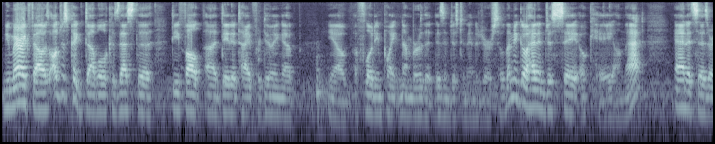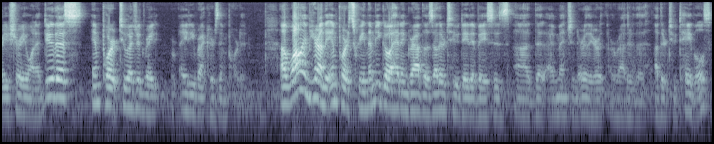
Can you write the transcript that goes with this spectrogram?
numeric values. I'll just pick double because that's the default uh, data type for doing a, you know, a floating point number that isn't just an integer. So let me go ahead and just say OK on that. And it says, are you sure you want to do this? Import 280 records imported. Uh, while I'm here on the import screen, let me go ahead and grab those other two databases uh, that I mentioned earlier, or rather the other two tables.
